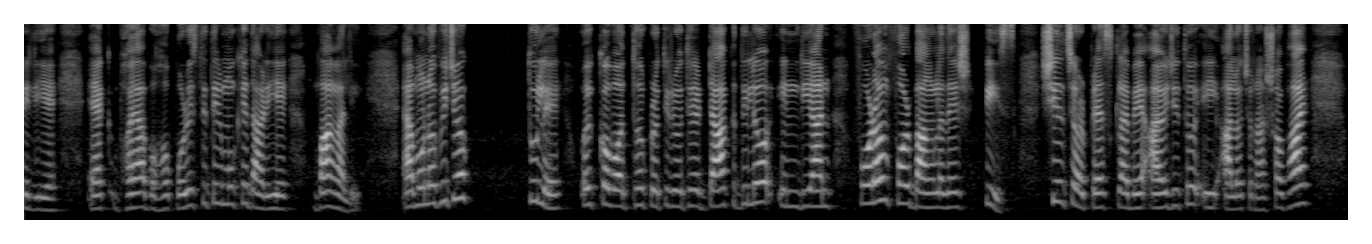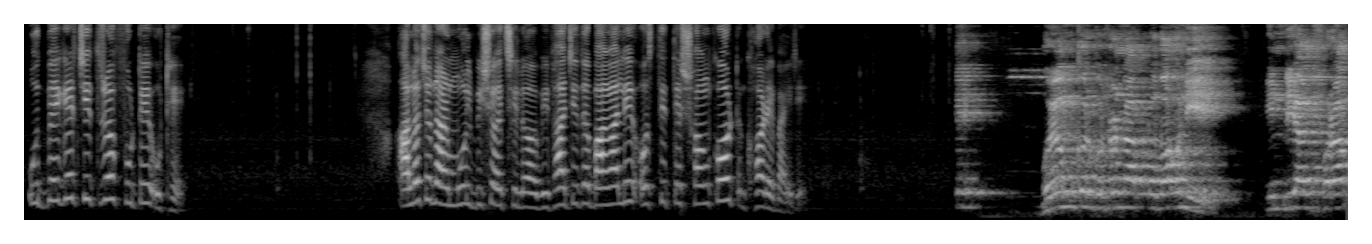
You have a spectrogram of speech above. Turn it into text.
মিলিয়ে এক ভয়াবহ পরিস্থিতির মুখে দাঁড়িয়ে বাঙালি। এমন অভিযোগ তুলে ঐক্যবদ্ধ প্রতিরোধের ডাক দিল Indian forum for Bangladesh peace. Silchar press ক্লাবে আয়োজিত এই আলোচনা সভায় উদ্বেগের চিত্র ফুটে ওঠে। আলোচনার মূল বিষয় ছিল বিভাজিত বাঙালি অস্তিত্বের সংকট ঘরে বাইরে। ভয়ঙ্কর ঘটনা প্রবাহ নিয়ে ইন্ডিয়ান ফোরাম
